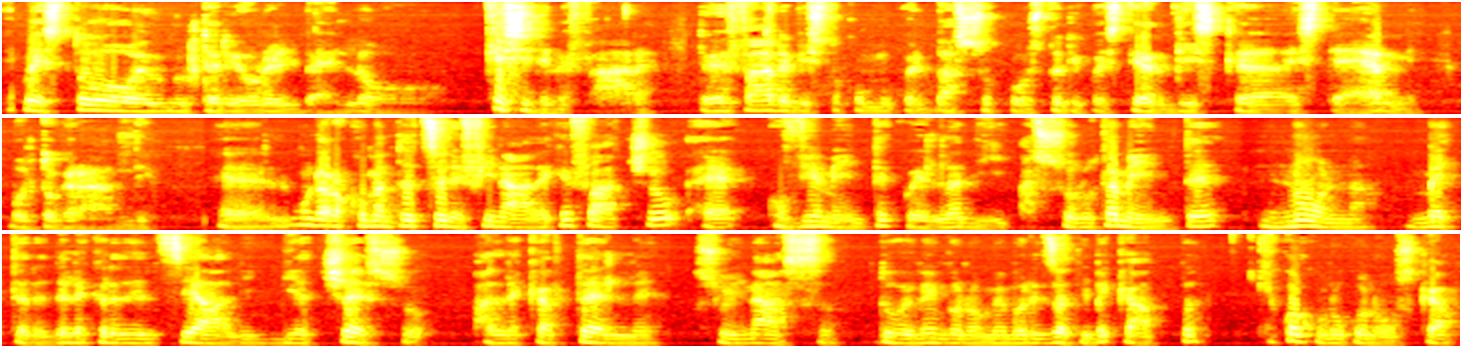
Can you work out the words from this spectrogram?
E questo è un ulteriore livello che si deve fare. Deve fare visto comunque il basso costo di questi hard disk esterni molto grandi. Eh, una raccomandazione finale che faccio è ovviamente quella di assolutamente non mettere delle credenziali di accesso alle cartelle sui NAS dove vengono memorizzati i backup che qualcuno conosca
